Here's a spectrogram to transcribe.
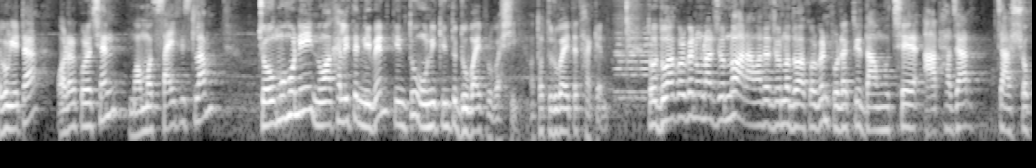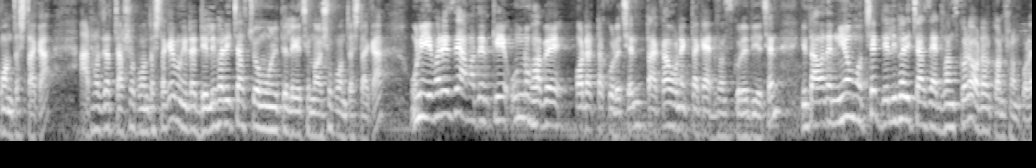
এবং এটা অর্ডার করেছেন মোহাম্মদ সাইফ ইসলাম। চৌমোহনী নোয়াখালীতে নেবেন, কিন্তু উনি কিন্তু দুবাই প্রবাসী, অর্থাৎ দুবাইতে থাকেন। তো দোয়া করবেন ওনার জন্য, আর আমাদের জন্য দোয়া করবেন। প্রোডাক্টটির দাম হচ্ছে আট হাজার চারশো পঞ্চাশ টাকা, আট হাজার চারশো পঞ্চাশ টাকা এবং এটা ডেলিভারি চার্জ চৌমনিতে লেগেছে নয়শো পঞ্চাশ টাকা। উনি এভারেজে আমাদেরকে অন্যভাবে অর্ডারটা করেছেন, টাকা অনেক টাকা অ্যাডভান্স করে দিয়েছেন। কিন্তু আমাদের নিয়ম হচ্ছে ডেলিভারি চার্জ অ্যাডভান্স করে অর্ডার কনফার্ম করা,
